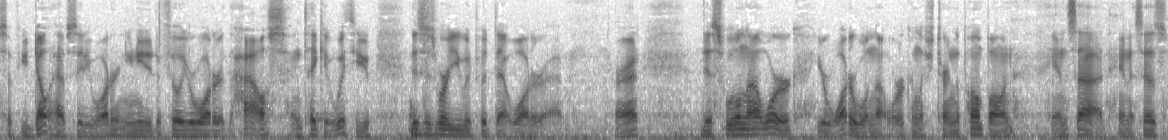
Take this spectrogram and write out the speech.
So if you don't have city water and you needed to fill your water at the house and take it with you, this is where you would put that water at. All right. This will not work. Your water will not work unless you turn the pump on inside and it says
